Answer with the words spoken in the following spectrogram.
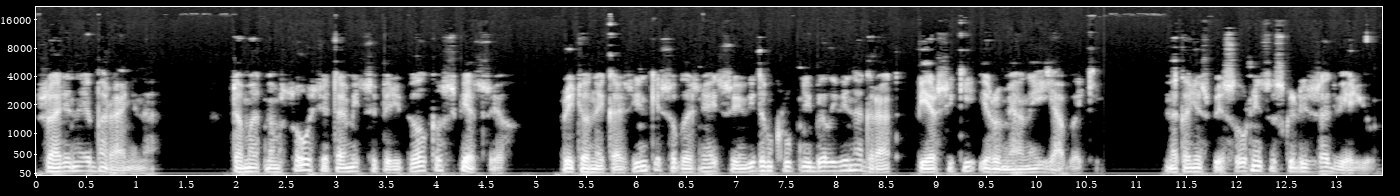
жареная баранина. В томатном соусе томится перепелка в специях. В плетеной корзинке соблазняет своим видом крупный белый виноград, персики и румяные яблоки. Наконец прислужницы скрылись за дверью.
